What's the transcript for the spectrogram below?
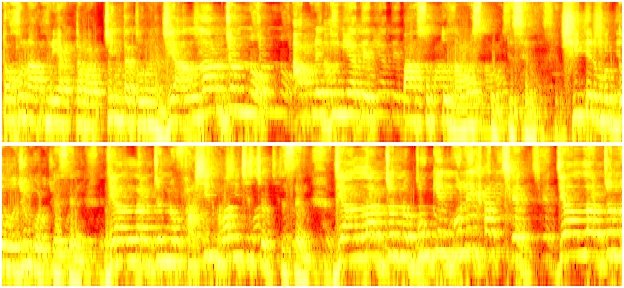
তখন আপনি একটাবার চিন্তা করুন যে আল্লাহর জন্য আপনি দুনিয়াতে পাঁচ ওয়াক্ত নামাজ পড়তেছেন, শীতের মধ্যে ওযু করতেছেন, যে আল্লাহর জন্য ফাঁসির মঞ্চে চড়তেছেন, যে আল্লাহর জন্য বুকে গুলি খাচ্ছেন, যে আল্লাহর জন্য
